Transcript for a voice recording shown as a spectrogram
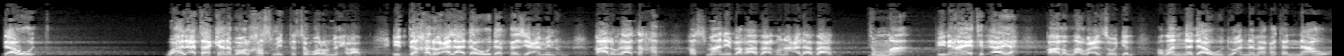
داود. وهل أتاك نبأ الخصم تسوروا المحراب؟ إذ دخلوا على داود فزع منهم. قالوا لا تخف خصمان بغى بعضنا على بعض. ثم في نهاية الآية قال الله عز وجل فظن داود أن ما فتناه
